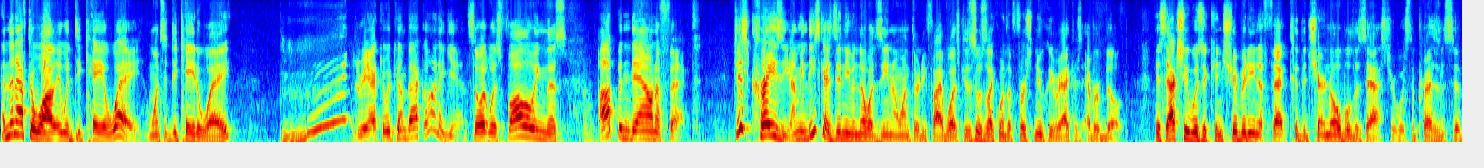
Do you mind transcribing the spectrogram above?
And then after a while, it would decay away. Once it decayed away, the reactor would come back on again. So it was following this up and down effect. Just crazy. I mean, these guys didn't even know what Xenon 135 was because this was like one of the first nuclear reactors ever built. This actually was a contributing effect to the Chernobyl disaster was the presence of,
